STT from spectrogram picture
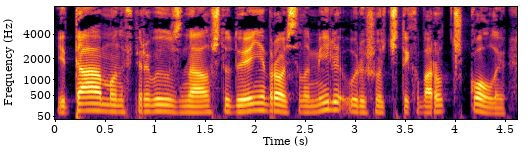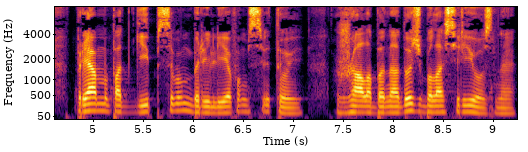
И там он впервые узнал, что Дуэня бросила Миле у решетчатых оборот школы, прямо под гипсовым барельефом святой. Жалоба на дочь была серьезная.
